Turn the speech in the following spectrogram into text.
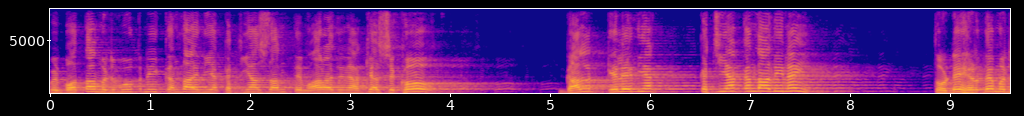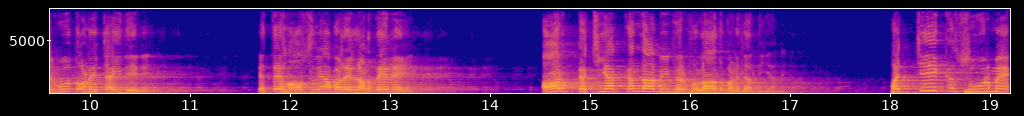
ਕੋਈ ਬਹੁਤਾ ਮਜ਼ਬੂਤ ਨਹੀਂ, ਕੰਧਾਂ ਇੰਨੀਆਂ ਕੱਚੀਆਂ ਸਨ ਤੇ ਮਹਾਰਾਜ ਨੇ ਆਖਿਆ, ਸਿੱਖੋ, ਗੱਲ ਕਿਲੇ ਦੀਆਂ ਕੱਚੀਆਂ ਕੰਧਾਂ ਦੀ ਨਹੀਂ, ਤੁਹਾਡੇ ਹਿਰਦੇ ਮਜ਼ਬੂਤ ਹੋਣੇ ਚਾਹੀਦੇ ਨੇ। ਇੱਥੇ ਹੌਸਲਿਆਂ ਵਾਲੇ ਲੜਦੇ ਨੇ ਔਰ ਕੱਚੀਆਂ ਕੰਧਾਂ ਵੀ ਫਿਰ ਫੁਲਾਦ ਬਣ ਜਾਂਦੀਆਂ ਨੇ। 25 ਕਸੂਰਮੇ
